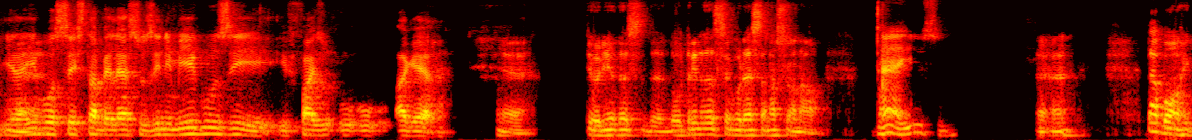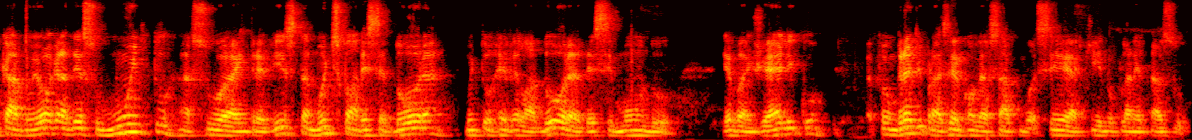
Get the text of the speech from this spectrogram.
E é. aí você estabelece os inimigos e, e faz o, o, a guerra. É. Teoria da, da, doutrina da segurança nacional. É isso. Uhum. Tá bom, Ricardo. Eu agradeço muito a sua entrevista, muito esclarecedora, muito reveladora desse mundo evangélico. Foi um grande prazer conversar com você aqui no Planeta Azul.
